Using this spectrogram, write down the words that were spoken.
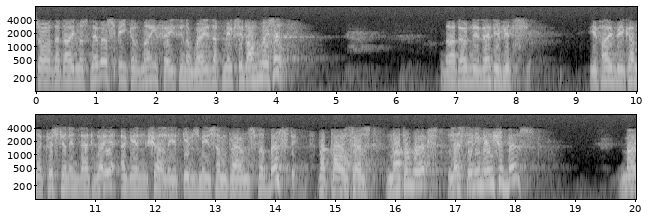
So that I must never speak of my faith in a way that makes it of myself. Not only that, if it's if I become a Christian in that way, again, surely it gives me some grounds for boasting. But Paul says, not of works, lest any man should boast. My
